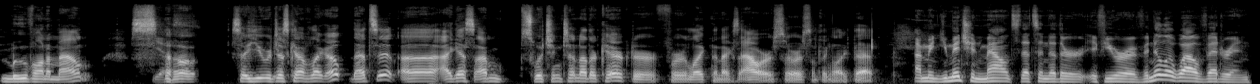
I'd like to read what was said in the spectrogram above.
move on a mount. So So you were just kind of like, oh, that's it. Uh, I guess I'm switching to another character for like the next hour or so or something like that. I mean, you mentioned mounts. That's another. If you were a vanilla WoW veteran,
